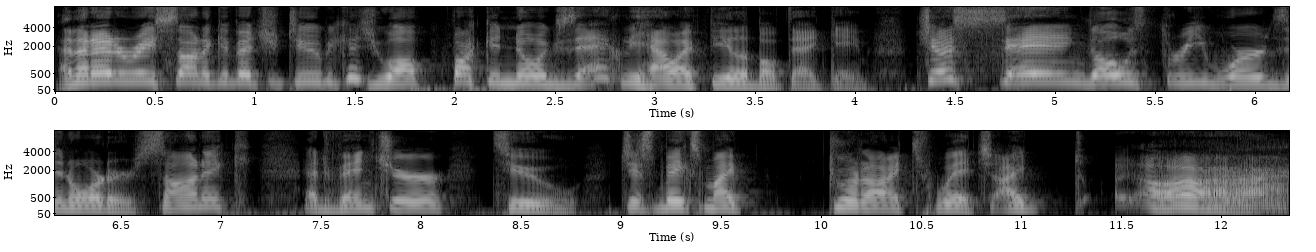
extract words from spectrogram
And then I'd race Sonic Adventure 2 because you all fucking know exactly how I feel about that game. Just saying those three words in order Sonic Adventure 2 just makes my good eye twitch. I. Ugh.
